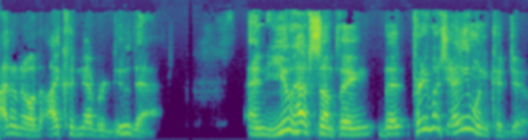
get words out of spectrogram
I don't know i could never do that and you have something that pretty much anyone could do.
